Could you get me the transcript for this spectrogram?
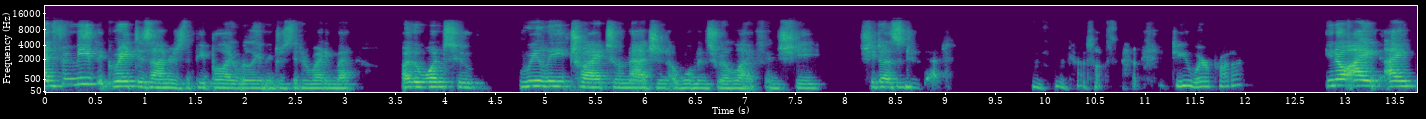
and for me the great designers the people i really am interested in writing about are the ones who really try to imagine a woman's real life and she she does do that i love that do you wear Prada you know i i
